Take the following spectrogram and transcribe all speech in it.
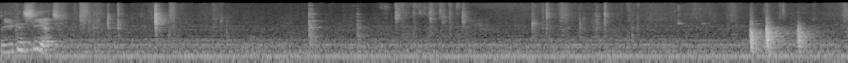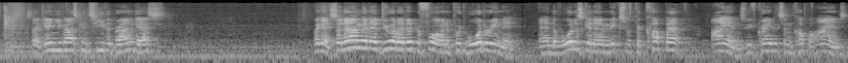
so you can see it. So again, you guys can see the brown gas. Okay, so now I'm going to do what I did before. I'm going to put water in there. And the water is going to mix with the copper ions. We've created some copper ions.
